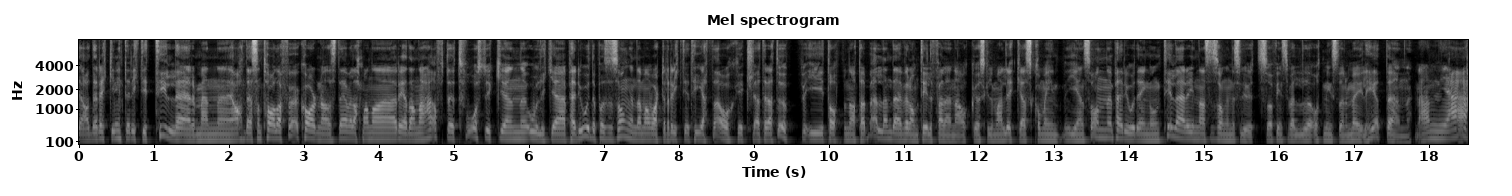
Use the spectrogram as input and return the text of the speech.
ja, det räcker inte riktigt till här, men ja, det som talar för Cardinals det är väl att man har redan har haft två stycken olika perioder på säsongen där man varit riktigt heta och klättrat upp i toppen av tabellen där vid de tillfällena och skulle man lyckas komma in i en sån period en gång till här innan säsongen är slut så finns det väl åtminstone möjligheten. Men ja,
